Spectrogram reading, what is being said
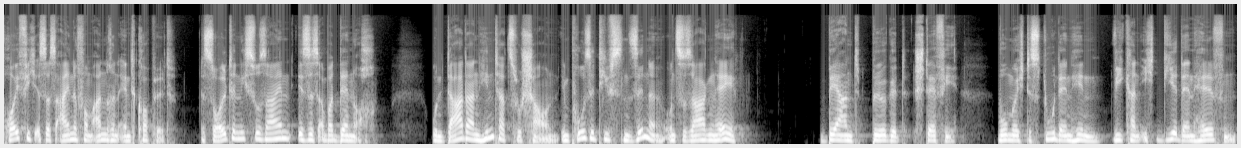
Häufig ist das eine vom anderen entkoppelt. Das sollte nicht so sein, ist es aber dennoch. Und da dann hinterzuschauen, im positivsten Sinne und zu sagen, hey, Bernd, Birgit, Steffi, wo möchtest du denn hin? Wie kann ich dir denn helfen?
